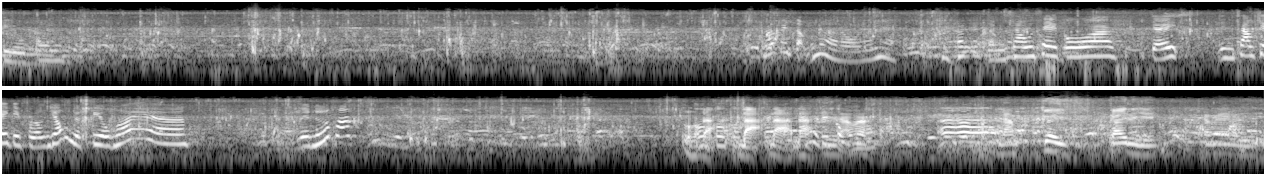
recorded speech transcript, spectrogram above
kêu con nó cái tẩm là rồi đúng nè đằng sau xe cô chị đằng sau xe chị Phượng giống Việt Kiều mới ờ, về nước á đã, đã, đã, đã Đã mà. Làm cây. Cây là gì? Camera là gì?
